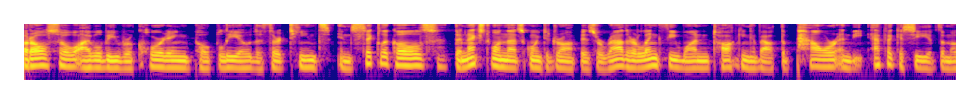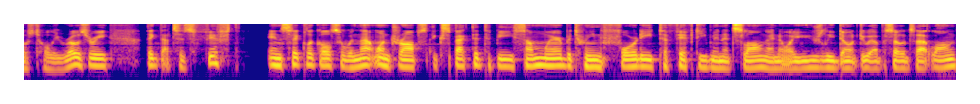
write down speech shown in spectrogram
But also, I will be recording Pope Leo XIII's encyclicals. The next one that's going to drop is a rather lengthy one talking about the power and the efficacy of the Most Holy Rosary. I think that's his fifth encyclical, so when that one drops, expect it to be somewhere between 40 to 50 minutes long. I know I usually don't do episodes that long,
